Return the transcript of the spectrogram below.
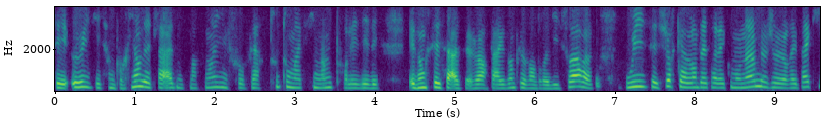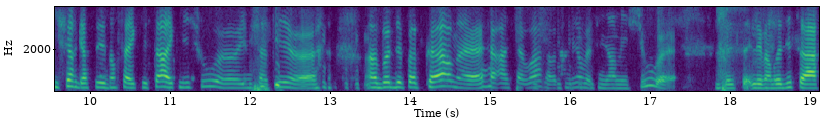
c'est eux, ils y sont pour rien d'être là. Donc maintenant, il faut faire tout ton maximum pour les aider. Et donc, c'est ça. Genre, par exemple, le vendredi soir, euh, oui, c'est sûr qu'avant d'être avec mon homme, je n'aurais pas kiffé regarder danser avec les stars avec Michou euh, et me taper euh, un bol de popcorn, euh, à savoir combien on va finir Michou. euh, le- les vendredis soirs.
